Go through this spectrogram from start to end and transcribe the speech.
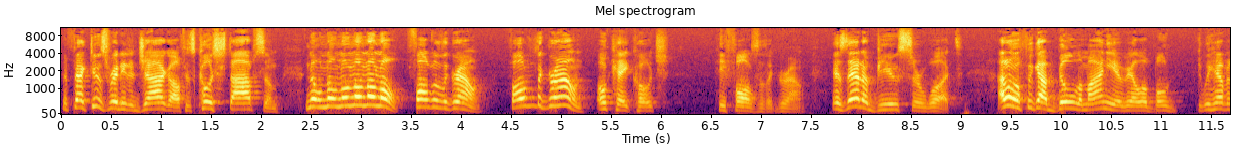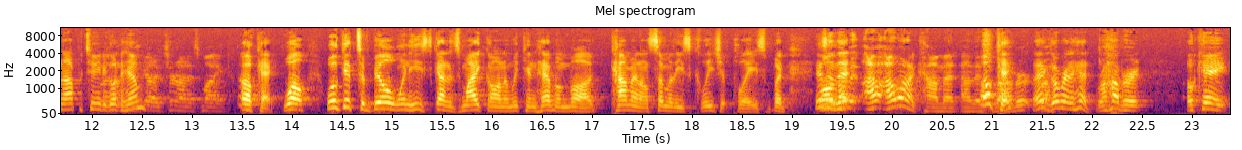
In fact, he was ready to jog off. His coach stops him. No, no, no, no, no, no. Fall to the ground. Fall to the ground. Okay, coach. He falls to the ground. Is that abuse or what? I don't know if we got Bill LeMonnier available. Do we have an opportunity well, to go to him? Got to turn on his mic. Okay. Well, we'll get to Bill when he's got his mic on, and we can have him uh, comment on some of these collegiate plays. But isn't well, that? Me, I, I want to comment on this, okay. Robert. Okay. Go right ahead. Robert. Okay,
